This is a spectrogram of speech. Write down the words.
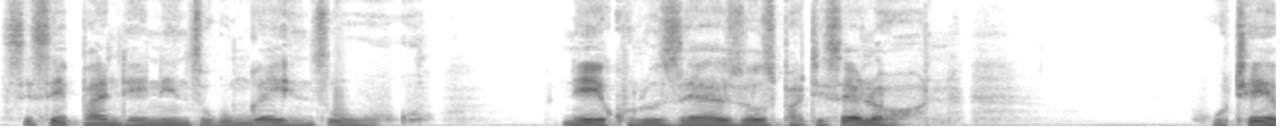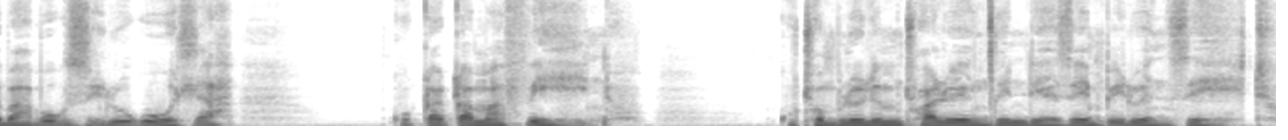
sisebhandeni insuku ngeinsuku nezikhuluzezo osiphathise lona. Uthe baba ukuzila ukudla kuqaqa amafindo kuthombulula imithwalo yengcindezi empilweni zethu.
